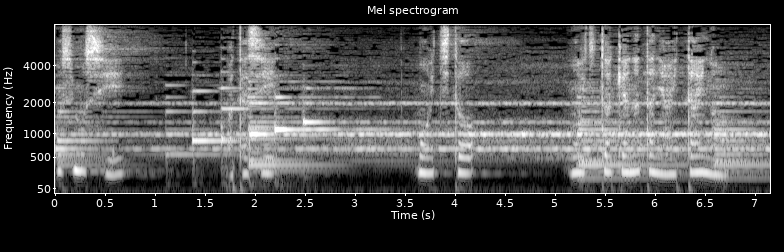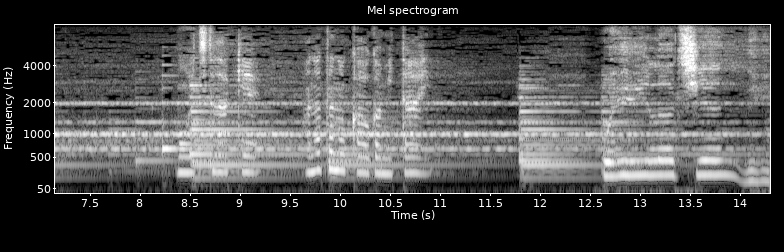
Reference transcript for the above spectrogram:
もしもし、私、もう一度、もう一度だけあなたに会いたいの。もう一度だけあなたの顔が見たい。为了见你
